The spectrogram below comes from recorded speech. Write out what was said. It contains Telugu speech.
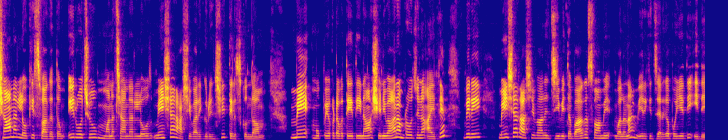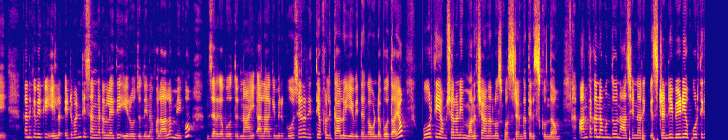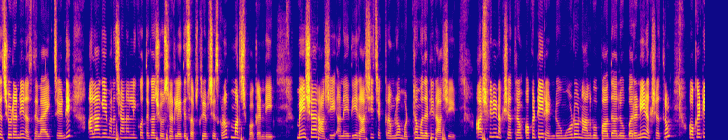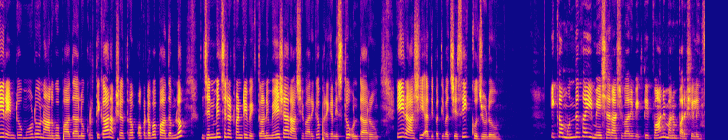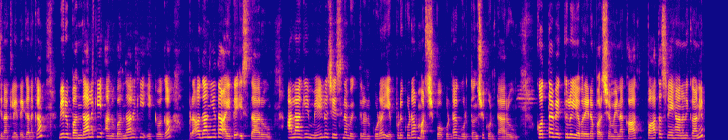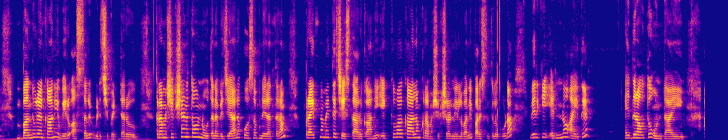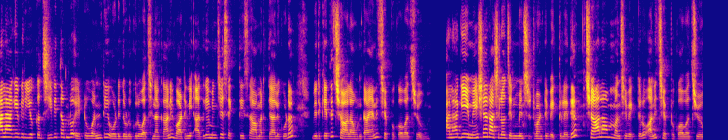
ఛానల్లోకి స్వాగతం. ఈరోజు మన ఛానల్లో మేషరాశి వారి గురించి తెలుసుకుందాం. మే ముప్పై ఒకటవ తేదీన శనివారం రోజున అయితే వీరి మేషరాశి వారి జీవిత భాగస్వామి వలన వీరికి జరగబోయేది ఇదే. కనుక వీరికి ఎటువంటి సంఘటనలు అయితే ఈరోజు దినఫలాలు మీకు జరగబోతున్నాయి అలాగే మీరు గోచర రీత్య ఫలితాలు ఏ విధంగా ఉండబోతాయో పూర్తి అంశాలని మన ఛానల్లో స్పష్టంగా తెలుసుకుందాం. అంతకన్నా ముందు నా చిన్న రిక్వెస్ట్ అండి వీడియో పూర్తిగా చూడండి నచ్చితే లైక్ చేయండి అలాగే మన ఛానల్ని కొత్తగా చూసినట్లయితే సబ్స్క్రైబ్ చేసుకోవడం మర్చిపోకండి. మేష రాశి అనేది రాశి చక్రంలో మొట్టమొదటి రాశి. అశ్విని నక్షత్రం ఒకటి రెండు మూడు నాలుగు నాలుగు పాదాలు భరణి నక్షత్రం ఒకటి రెండు మూడు నాలుగు పాదాలు కృతికా నక్షత్రం ఒకటవ పాదంలో జన్మించినటువంటి వ్యక్తులను మేష రాశి వారిగా పరిగణిస్తూ ఉంటారు. ఈ రాశి అధిపతి వచ్చేసి కుజుడు. ఇక ముందుగా ఈ మేషరాశి వారి వ్యక్తిత్వాన్ని మనం పరిశీలించినట్లయితే గనక వీరు బంధాలకి అనుబంధాలకి ఎక్కువగా ప్రాధాన్యత అయితే ఇస్తారు. అలాగే మేలు చేసిన వ్యక్తులను కూడా ఎప్పుడు కూడా మర్చిపోకుండా గుర్తుంచుకుంటారు. కొత్త వ్యక్తులు ఎవరైనా పరిచయమైన కా పాత స్నేహాలను కానీ బంధువులను కానీ వీరు అస్సలు విడిచిపెట్టరు. క్రమశిక్షణతో నూతన విజయాల కోసం నిరంతరం ప్రయత్నం అయితే చేస్తారు. కానీ ఎక్కువ కాలం క్రమశిక్షణ నిల్వని పరిస్థితులు కూడా వీరికి ఎన్నో అయితే ఎదురవుతూ ఉంటాయి. అలాగే వీరి యొక్క జీవితంలో ఎటువంటి ఒడిదుడుకులు వచ్చినా కానీ వాటిని అధిగమించే శక్తి సామర్థ్యాలు కూడా వీరికైతే చాలా ఉంటాయని చెప్పుకోవచ్చు. అలాగే మేషరాశిలో జన్మించినటువంటి వ్యక్తులైతే చాలా మంచి వ్యక్తులు అని చెప్పుకోవచ్చు.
